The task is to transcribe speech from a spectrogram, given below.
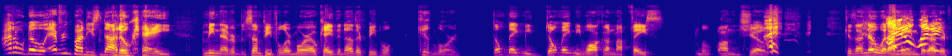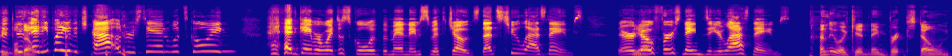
I don't know. Everybody's not okay. I mean, never. Some people are more okay than other people. Good lord, don't make me don't make me walk on my face on the show because I know what I, don't mean, but other people does don't. anybody in the chat understand what's going? Head gamer went to school with a man named Smith Jones. That's two last names. There are Yeah. no first names in your last names. I knew a kid named Brick Stone.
